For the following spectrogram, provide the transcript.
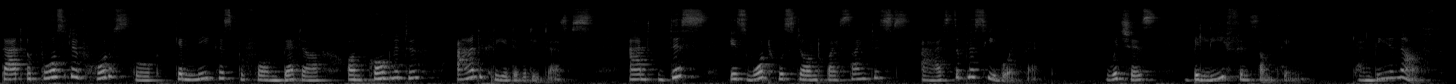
that a positive horoscope can make us perform better on cognitive and creativity tests. And this is what was termed by scientists as the placebo effect, which is belief in something can be enough.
